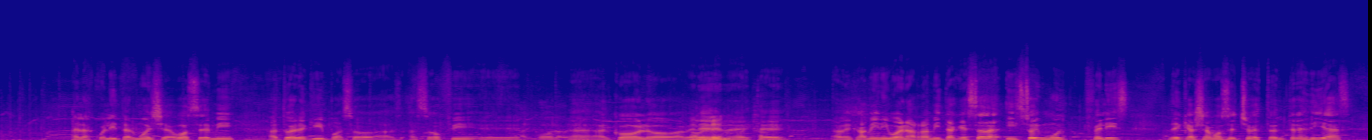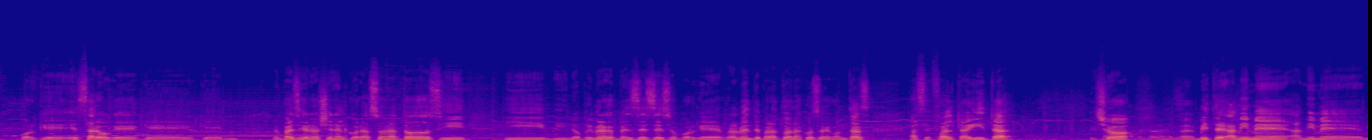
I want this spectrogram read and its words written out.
a la escuelita del muelle, a vos, Emi, a todo el equipo, a, So- a- a Sofi, eh, a- al Colo, a Belén, Belén. este, a Benjamín y bueno, a Ramita Quesada. Y soy muy feliz de que hayamos hecho esto en tres días porque es algo que, que- que me parece que nos llena el corazón a todos y, y- y lo primero que pensé es eso, porque realmente para todas las cosas que contás hace falta guita. Yo, eh, viste, a mí me, a mí me,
